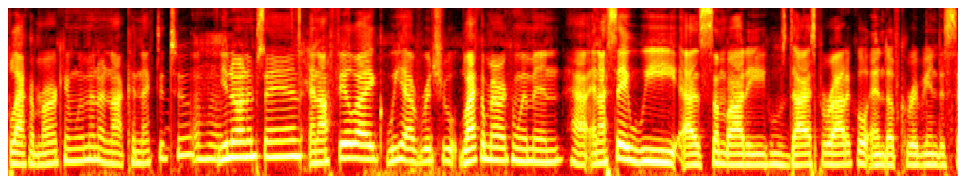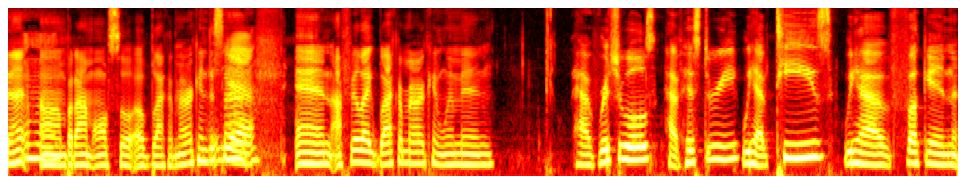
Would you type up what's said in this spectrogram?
black American women are not connected to. Mhm. You know what I'm saying? And I feel like we have ritual black American women have and I say we as somebody who's diasporatical and of Caribbean descent, Mhm. um, but I'm also of black American descent. Yeah. And I feel like black American women have rituals, have history, we have teas, we have fucking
